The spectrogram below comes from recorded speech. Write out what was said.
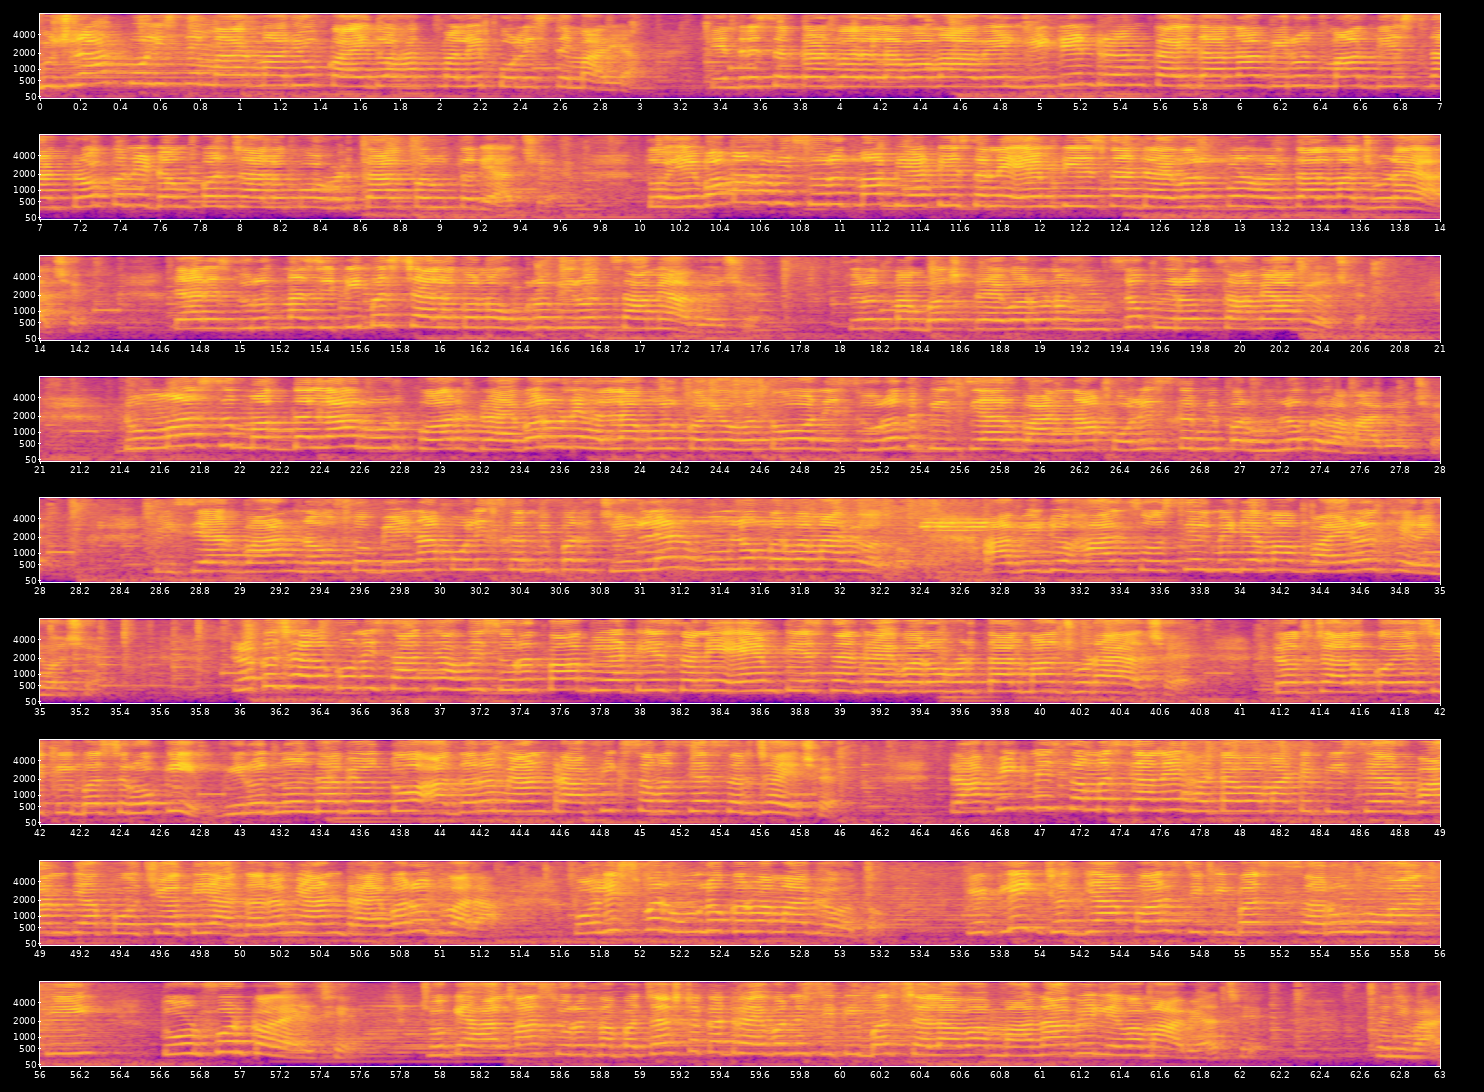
ગુજરાત પોલીસને માર માર્યો, કાયદો હાથમાં લઈ પોલીસને માર્યા. કેન્દ્ર સરકાર દ્વારા લાવવામાં આવેલ હિટ એન્ડ રન કાયદાના વિરોધમાં દેશના ટ્રક અને ડમ્પર ચાલકો હડતાલ પર ઉતર્યા છે. તો એવામાં હવે સુરતમાં બીઆરટીએસ અને એમટીએસના ડ્રાઈવરો પણ હડતાલમાં જોડાયા છે. ત્યારે સુરતમાં સિટી બસ ચાલકોનો ઉગ્ર વિરોધ સામે આવ્યો છે. સુરતમાં બસ ડ્રાઈવરોનો હિંસક વિરોધ સામે આવ્યો છે. ડુમ્મસ મગદલ્લા રોડ પર ડ્રાઈવરોને હલ્લાબોલ કર્યો હતો અને સુરત પીસીઆર વાનના પોલીસકર્મી પર હુમલો કરવામાં આવ્યો છે. પીસીઆર વાન નવસો બેના પોલીસકર્મી પર જીવલેણ હુમલો કરવામાં આવ્યો હતો. આ વીડિયો હાલ સોશિયલ મીડિયામાં વાયરલ થઈ રહ્યો છે. ટ્રક ચાલકોની સાથે હવે સુરતમાં બીઆરટીએસ અને એમટીએસના ડ્રાઈવરો હડતાલમાં જોડાયા છે. ટ્રક ચાલકોએ સિટી બસ રોકી વિરોધ નોંધાવ્યો હતો આ દરમિયાન ટ્રાફિક સમસ્યા સર્જાઈ છે. ટ્રાફિકની સમસ્યાને હટાવવા માટે પીસીઆર વાન ત્યાં પહોંચી હતી. આ દરમિયાન ડ્રાઈવરો દ્વારા પોલીસ પર હુમલો કરવામાં આવ્યો હતો. કેટલીક જગ્યા પર સિટી બસ શરૂ હોવાથી તોડફોડ કરાય છે. જોકે હાલમાં સુરતમાં પચાસ ટકા ડ્રાઈવરને સિટી બસ ચલાવવા માનાવી લેવામાં આવ્યા છે. ધન્યવાદ.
